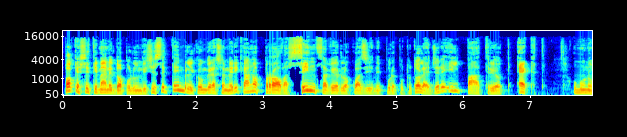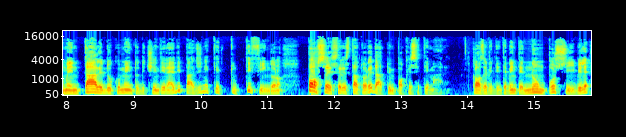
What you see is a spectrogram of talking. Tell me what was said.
Poche settimane dopo l'11 settembre il Congresso americano approva, senza averlo quasi neppure potuto leggere, il Patriot Act, un monumentale documento di centinaia di pagine che tutti fingono possa essere stato redatto in poche settimane. Cosa evidentemente non possibile,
